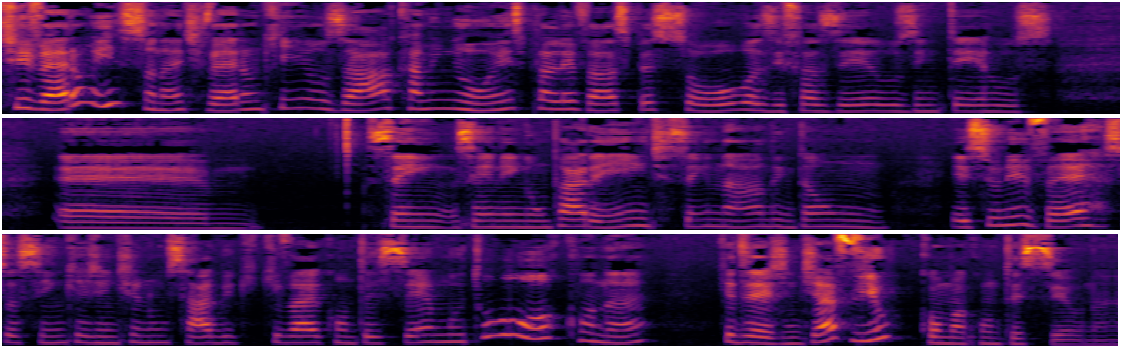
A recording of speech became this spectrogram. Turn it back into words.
Tiveram isso, né? Tiveram que usar caminhões para levar as pessoas e fazer os enterros é, sem, sem nenhum parente, sem nada. Então, esse universo, assim, que a gente não sabe o que, que vai acontecer é muito louco, né? Quer dizer, a gente já viu como aconteceu, né?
